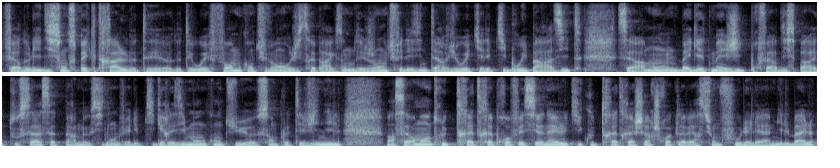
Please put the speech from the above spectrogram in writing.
faire de l'édition spectrale de tes de tes waveforms quand tu vas enregistrer par exemple des gens, tu fais des interviews et qu'il y a des petits bruits parasites, c'est vraiment une baguette magique pour faire disparaître tout ça. Ça te permet aussi d'enlever les petits grésillements quand tu samples tes vinyles. Enfin, c'est vraiment un truc très très professionnel qui coûte très très cher. Je crois que la version full elle est à 1000 balles.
